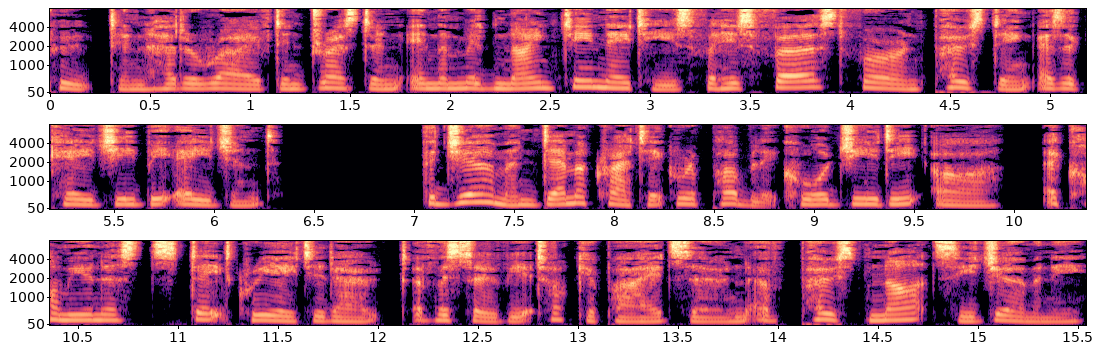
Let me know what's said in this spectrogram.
Putin had arrived in Dresden in the mid-1980s for his first foreign posting as a KGB agent. The German Democratic Republic or GDR, a communist state created out of the Soviet-occupied zone of post-Nazi Germany,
